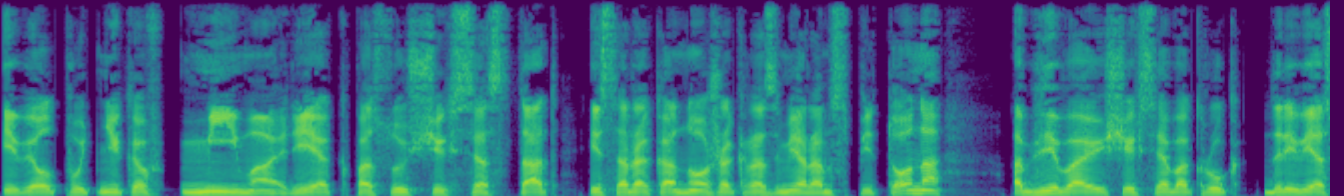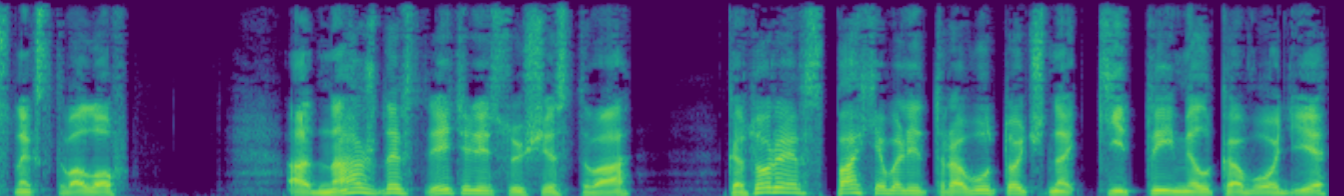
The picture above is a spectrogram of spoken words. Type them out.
и вел путников мимо рек, пасущихся стад и сороконожек размером с питона, обвивающихся вокруг древесных стволов. Однажды встретились существа, которые вспахивали траву точно киты мелководья,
